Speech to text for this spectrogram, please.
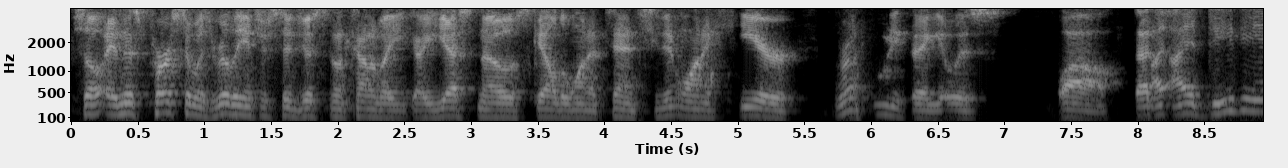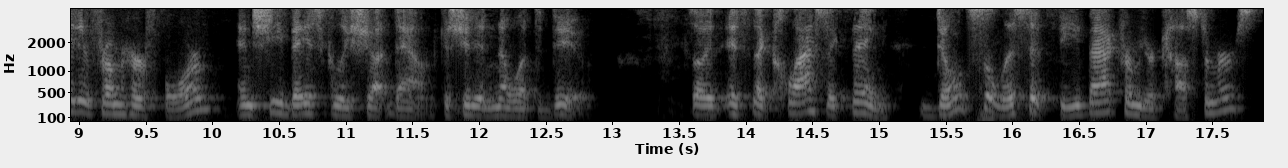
So, and this person was really interested just in a kind of a, a yes no scale to one to ten. She didn't want to hear right anything. It was wow. That's I, I had deviated from her form and she basically shut down because she didn't know what to do so it, it's the classic thing don't solicit feedback from your customers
